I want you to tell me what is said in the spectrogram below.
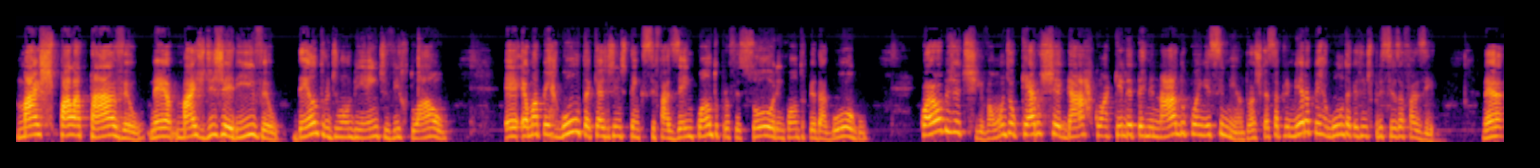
mais palatável, né, mais digerível dentro de um ambiente virtual? É, é uma pergunta que a gente tem que se fazer enquanto professor, enquanto pedagogo. Qual é o objetivo? Onde eu quero chegar com aquele determinado conhecimento? Eu acho que essa é a primeira pergunta que a gente precisa fazer. Né?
